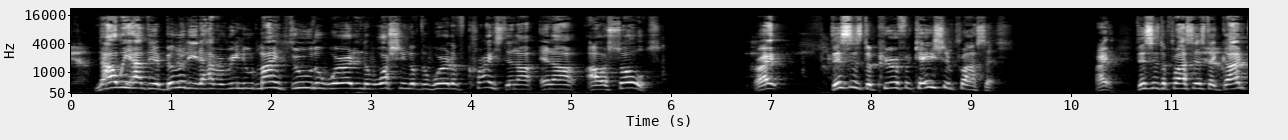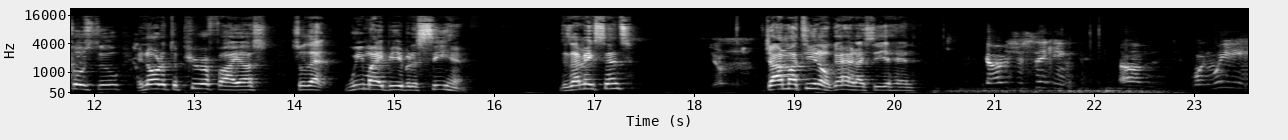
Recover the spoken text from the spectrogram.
yeah. Now we have the ability to have a renewed mind through the word and the washing of the word of Christ in our in our, our souls. Right? This is the purification process. Right? This is the process that God goes through in order to purify us so that we might be able to see him. Does that make sense? Yep. John Martino, go ahead. I see your hand. Yeah, I was just thinking, um, when we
